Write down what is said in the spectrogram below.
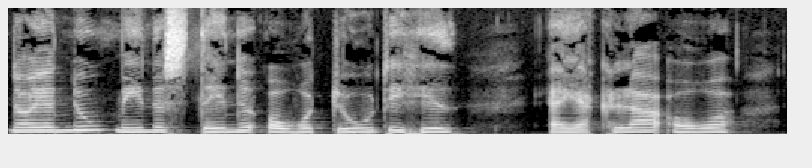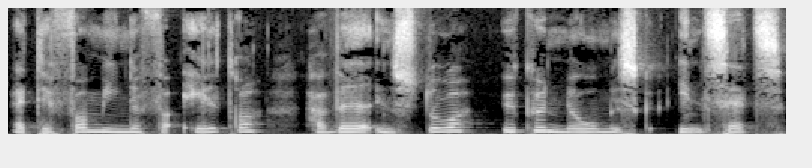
Når jeg nu mindes denne overdådighed, er jeg klar over, at det for mine forældre har været en stor økonomisk indsats.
